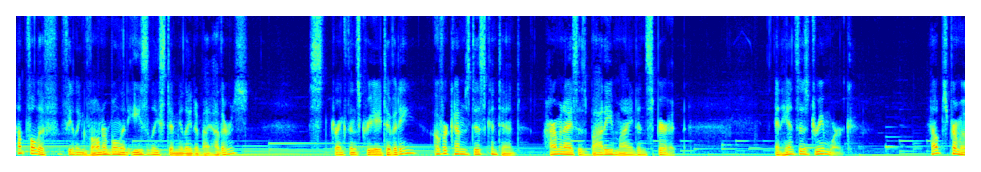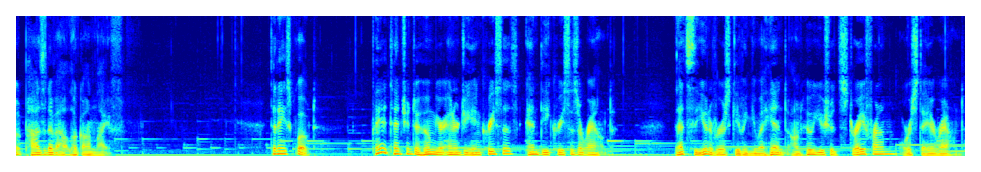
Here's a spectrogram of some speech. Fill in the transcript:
Helpful if feeling vulnerable and easily stimulated by others. Strengthens creativity, overcomes discontent, harmonizes body, mind, and spirit. Enhances dream work. Helps promote positive outlook on life. Today's quote Pay attention to whom your energy increases and decreases around. That's the universe giving you a hint on who you should stray from or stay around.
